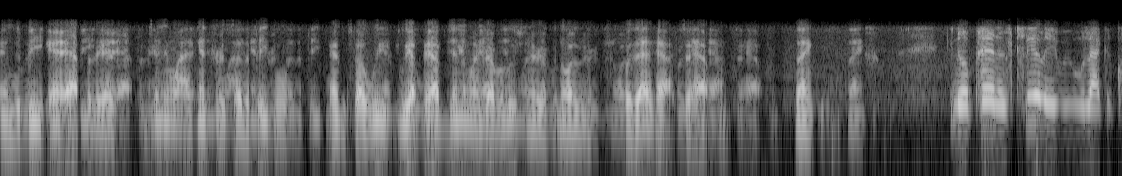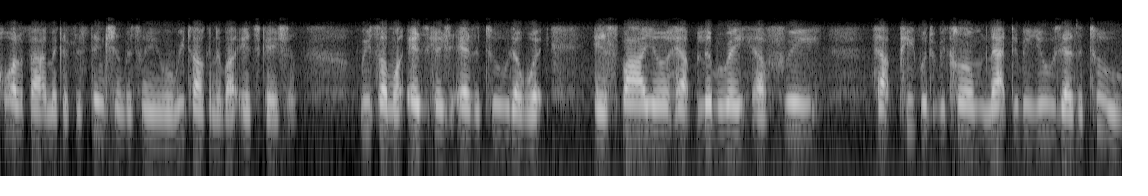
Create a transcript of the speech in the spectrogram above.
and to be after the genuine interests of the people. And so we we have to have genuine revolutionaries in order to, for that to happen. Thank you. Thank you. You know, panelists, clearly we would like to qualify and make a distinction between when we're talking about education. We're talking about education as a tool that would inspire, help liberate, help free, help people to become not to be used as a tool,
